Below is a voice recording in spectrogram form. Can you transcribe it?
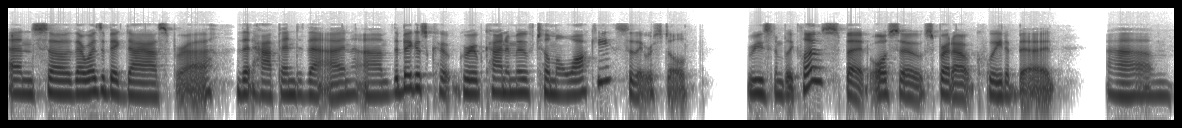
and so there was a big diaspora that happened then. Um, the biggest co- group kind of moved to Milwaukee, so they were still reasonably close, but also spread out quite a bit. Um,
